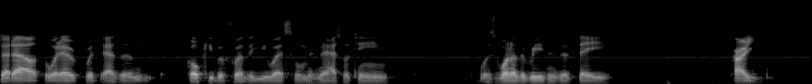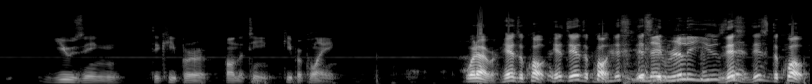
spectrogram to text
shutouts or whatever for, as a goalkeeper for the U.S. Women's National Team. Was one of the reasons that they are using to keep her on the team, keep her playing. Whatever. Here's a quote. Here's, here's a quote. This, Did this, they really use this, that? this is the quote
